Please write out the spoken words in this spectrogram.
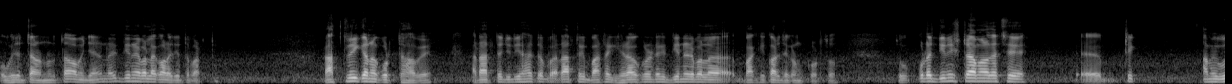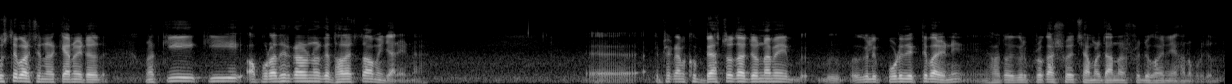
অভিযান চালানো তাও আমি জানি না। দিনের বেলা করা যেতে পারতো। রাত্রেই কেন করতে হবে? আর রাত্রে যদি হয়তো রাত্রে বাসা ঘেরাও করে রেখে দিনের বেলা বাকি কার্যক্রম করতো। তো পুরো জিনিসটা আমার কাছে ঠিক আমি বুঝতে পারছি না কেন এটা, ওনার কী কী অপরাধের কারণে ওকে ধরা আমি জানি না। ইনফ্যাক্ট আমি খুব ব্যস্ততার জন্য আমি ওইগুলি পড়ে দেখতে পারিনি। হয়তো ওইগুলি প্রকাশ হয়েছে, আমার জানার সুযোগ হয়নি এখনও পর্যন্ত।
